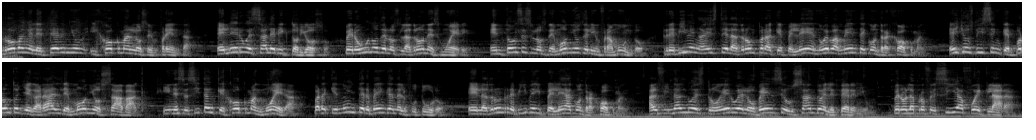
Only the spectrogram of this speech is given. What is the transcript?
roban el Eternium y Hawkman los enfrenta. El héroe sale victorioso, pero uno de los ladrones muere. Entonces los demonios del inframundo reviven a este ladrón para que pelee nuevamente contra Hawkman. Ellos dicen que pronto llegará el demonio Sabak y necesitan que Hawkman muera para que no intervenga en el futuro. El ladrón revive y pelea contra Hawkman. Al final nuestro héroe lo vence usando el Eternium. Pero la profecía fue clara.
